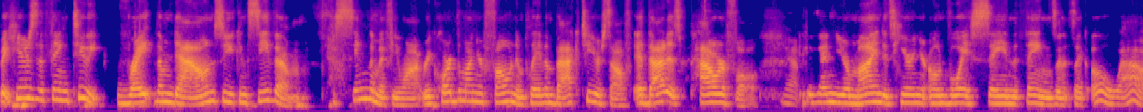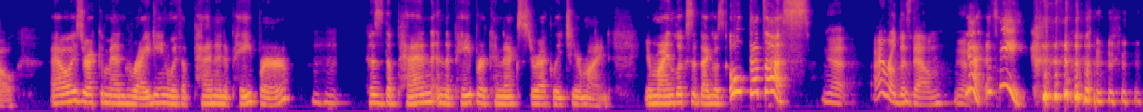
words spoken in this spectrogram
But here's the thing too write them down so you can see them. Yeah. sing them if you want record them on your phone and play them back to yourself and that is powerful. Yeah, because then your mind is hearing your own voice saying the things and it's like oh wow i always recommend writing with a pen and a paper mm-hmm. because the pen and the paper connects directly to your mind. Your mind looks at that and goes, "Oh, that's us. yeah. I wrote this down. Yeah, it's me."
